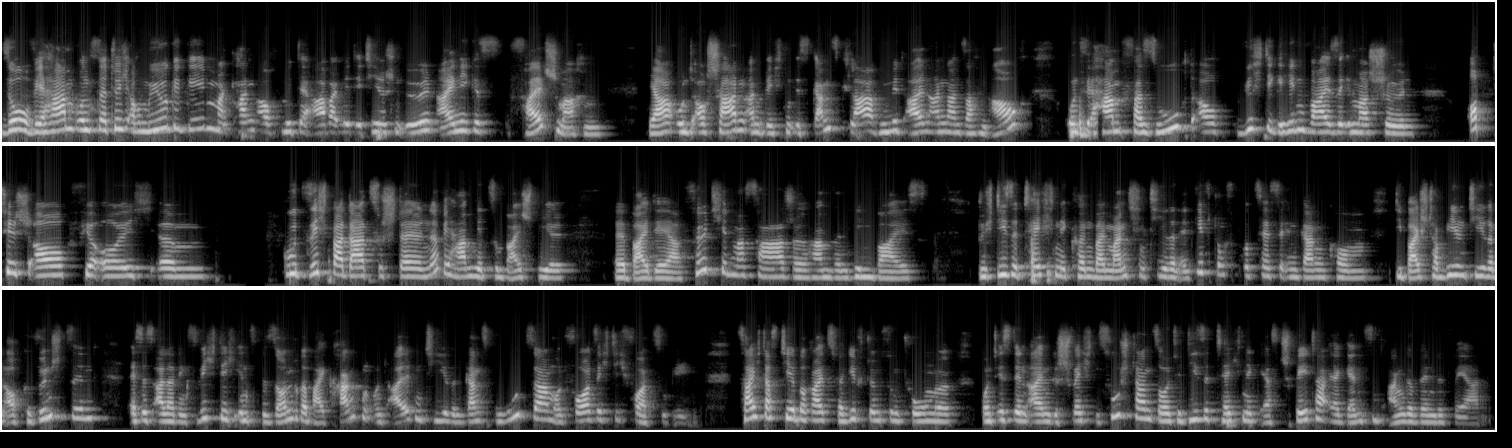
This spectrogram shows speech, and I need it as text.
So, wir haben uns natürlich auch Mühe gegeben. Man kann auch mit der Arbeit mit ätherischen Ölen einiges falsch machen ja, und auch Schaden anrichten, ist ganz klar, wie mit allen anderen Sachen auch. Und wir haben versucht, auch wichtige Hinweise immer schön optisch auch für euch ähm, gut sichtbar darzustellen. Ne? Wir haben hier zum Beispiel äh, bei der Fötchenmassage haben wir einen Hinweis. Durch diese Technik können bei manchen Tieren Entgiftungsprozesse in Gang kommen, die bei stabilen Tieren auch gewünscht sind. Es ist allerdings wichtig, insbesondere bei kranken und alten Tieren ganz behutsam und vorsichtig vorzugehen. Zeigt das Tier bereits Vergiftungssymptome und ist in einem geschwächten Zustand, sollte diese Technik erst später ergänzend angewendet werden.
